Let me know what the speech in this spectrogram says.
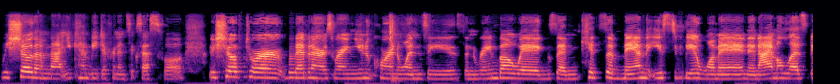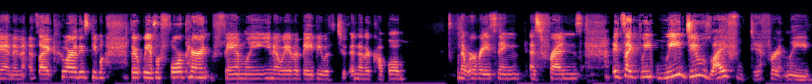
we show them that you can be different and successful. We show up to our webinars wearing unicorn onesies and rainbow wigs and Kit's of man that used to be a woman and I'm a lesbian and it's like who are these people? we have a four parent family. You know, we have a baby with two, another couple that we're raising as friends. It's like we we do life differently.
